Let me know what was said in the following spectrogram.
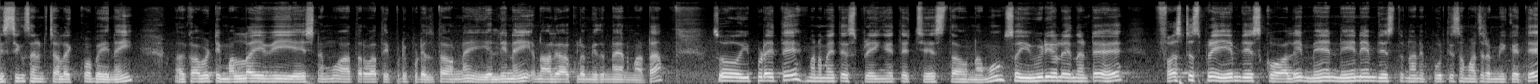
మిస్సింగ్స్ అనేవి చాలా ఎక్కువ పోయినాయి. కాబట్టి మళ్ళీ ఇవి వేసినాము. ఆ తర్వాత ఇప్పుడు ఇప్పుడు వెళ్తూ ఉన్నాయి. వెళ్ళినాయి. నాలుగు ఆకుల మీద ఉన్నాయన్నమాట సో ఇప్పుడైతే మనమైతే స్ప్రేయింగ్ అయితే చేస్తూ ఉన్నాము. సో ఈ వీడియోలో ఏంటంటే ఫస్ట్ స్ప్రే ఏం చేసుకోవాలి? మే నేనేం చేస్తున్నాను పూర్తి సమాచారం మీకైతే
